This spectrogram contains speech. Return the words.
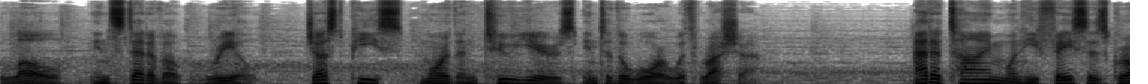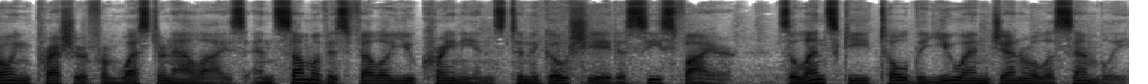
lull instead of a real, just peace more than two years into the war with Russia. At a time when he faces growing pressure from Western allies and some of his fellow Ukrainians to negotiate a ceasefire, Zelensky told the UN General Assembly,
